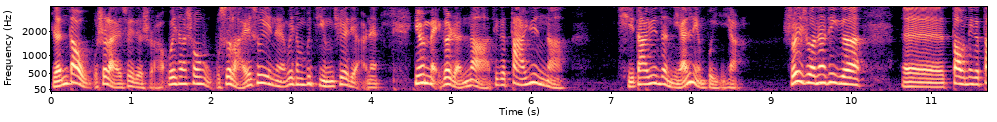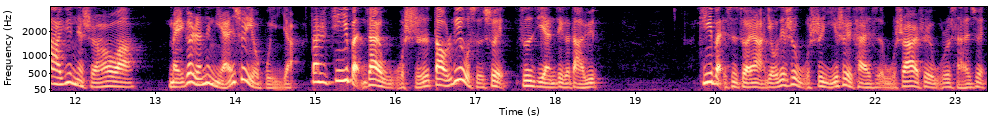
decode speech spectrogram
人到五十来岁的时候，为啥说五十来岁呢？为什么不精确点呢？因为每个人呐，这个大运呐，起大运的年龄不一样，所以说呢，这个呃，到那个大运的时候啊，每个人的年岁又不一样，但是基本在五十到六十岁之间这个大运。基本是这样，有的是五十一岁开始，五十二岁、五十三岁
